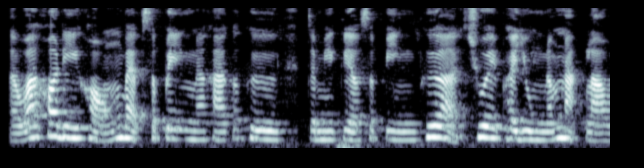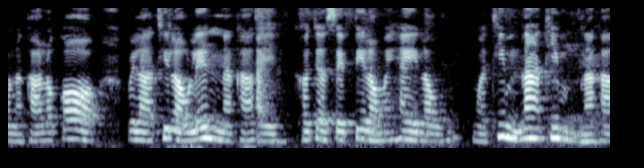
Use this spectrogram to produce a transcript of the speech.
แต่ว่าข้อดีของแบบสปริงนะคะ ก็คือจะมีเกลียวสปริงเพื่อช่วยพยุงน้ำหนักเรานะคะ แล้วก็เวลาที่เราเล่นนะคะเขาจะเซฟตี้เราไม่ให้เราหัวทิ่มหน้าทิ่มนะคะ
